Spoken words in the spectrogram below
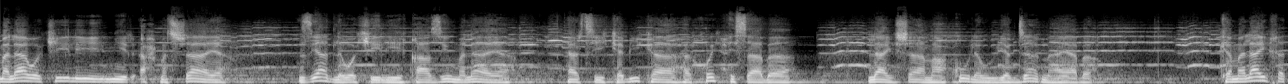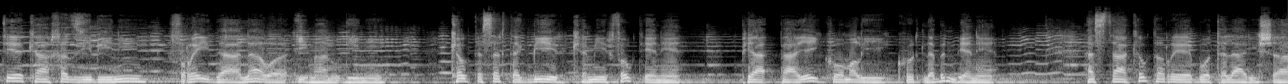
مەلا وەکیلی میر ئەحمەد شایە زیاد لە وەکیلی قازی و مەلایە هەرچی کە بیکا هەر خۆی حیسابە لای شا مەعقولە و یەکجار نایابە کە مەلای خەتێ کاخەزی بینی فڕێی دا لاوە ئیمان و دینی کەوتە سەر تەگبیر کە میر فەوتێنێ پیا پایەی کۆمەڵی کورد لە بن بێنێ هەستا کەوتە ڕێ بۆ تەلاری شا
